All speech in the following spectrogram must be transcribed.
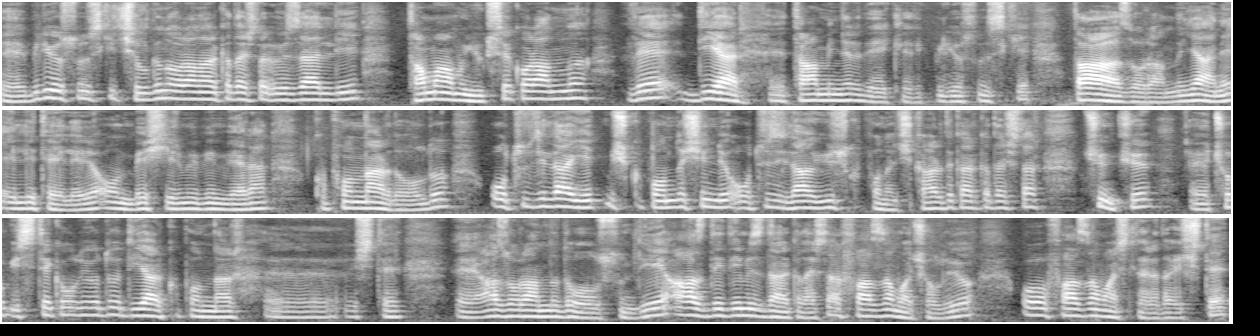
Biliyorsunuz ki çılgın oran arkadaşlar özelliği tamamı yüksek oranlı ve diğer tahminleri de ekledik. Biliyorsunuz ki daha az oranlı yani 50 TL'ye 15-20 bin veren kuponlar da oldu. 30 ila 70 kuponda şimdi 30 ila 100 kupona çıkardık arkadaşlar. Çünkü e, çok istek oluyordu. Diğer kuponlar e, işte e, az oranlı da olsun diye. Az dediğimizde arkadaşlar fazla maç oluyor. O fazla maçları da işte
